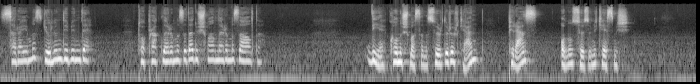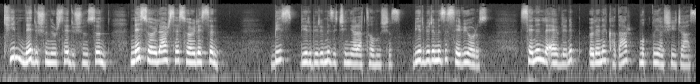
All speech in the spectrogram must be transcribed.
Sarayımız gölün dibinde. Topraklarımızı da düşmanlarımız aldı. Diye konuşmasını sürdürürken prens onun sözünü kesmiş. Kim ne düşünürse düşünsün, ne söylerse söylesin. Biz birbirimiz için yaratılmışız. Birbirimizi seviyoruz. Seninle evlenip ölene kadar mutlu yaşayacağız.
